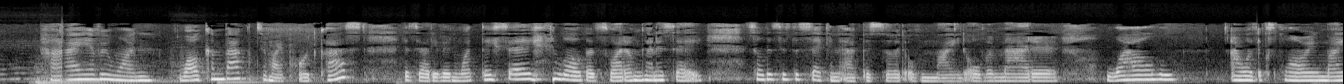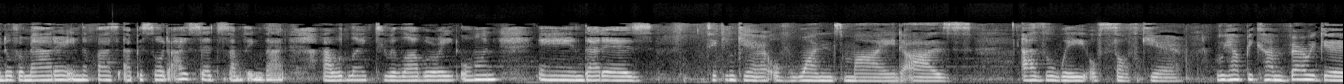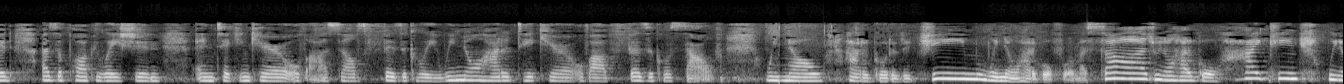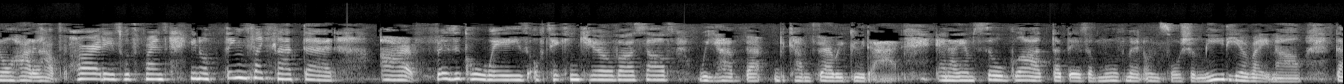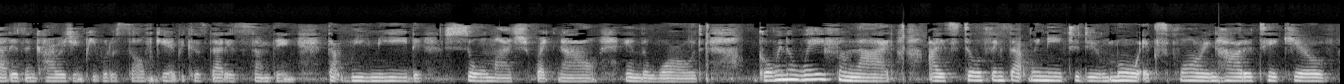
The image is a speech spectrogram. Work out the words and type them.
Hi everyone, welcome back to my podcast. Is that even what they say? well, that's what I'm gonna say. So, this is the second episode of Mind Over Matter. While I was exploring mind over matter in the first episode, I said something that I would like to elaborate on, and that is taking care of one's mind as as a way of self-care we have become very good as a population in taking care of ourselves physically. We know how to take care of our physical self. We know how to go to the gym. We know how to go for a massage. We know how to go hiking. We know how to have parties with friends. You know, things like that that our physical ways of taking care of ourselves, we have become very good at. And I am so glad that there's a movement on social media right now that is encouraging people to self-care because that is something that we need so much right now in the world. Going away from that, I still think that we need to do more exploring how to take care of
